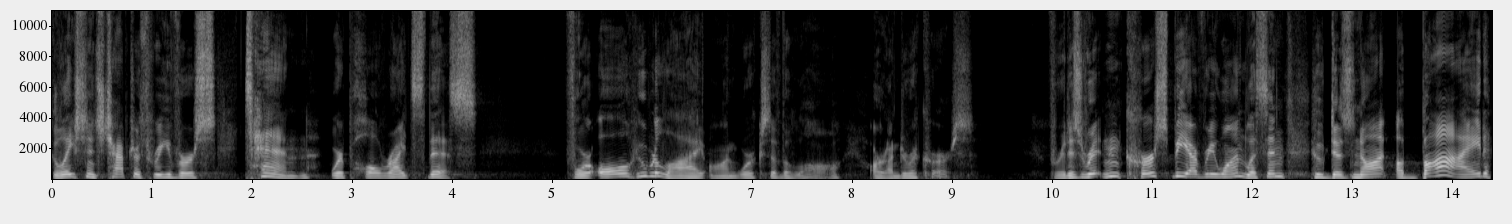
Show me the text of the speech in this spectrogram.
Galatians chapter 3, verse 10, where Paul writes this For all who rely on works of the law are under a curse. For it is written, Cursed be everyone, listen, who does not abide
